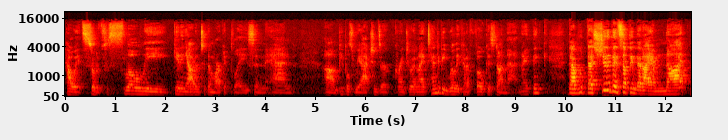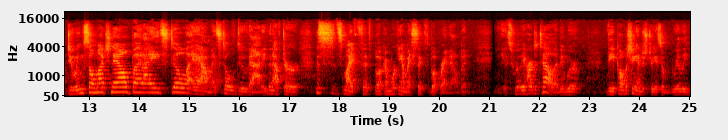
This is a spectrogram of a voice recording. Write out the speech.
how it's sort of slowly getting out into the marketplace, and and um, people's reactions are occurring to it, and I tend to be really kind of focused on that, and I think that would that should have been something that I am not doing so much now, but I still am. I still do that even after this is my fifth book. I'm working on my sixth book right now, but it's really hard to tell. I mean, we're the publishing industry is a really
